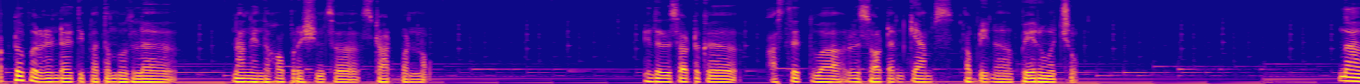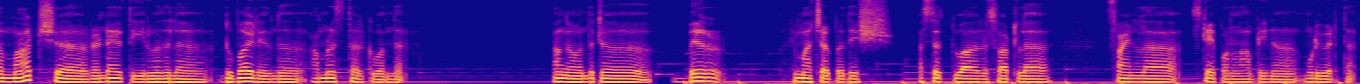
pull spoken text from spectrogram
அக்டோபர் ரெண்டாயிரத்தி பத்தொம்போதில் நாங்கள் இந்த ஆப்ரேஷன்ஸை ஸ்டார்ட் பண்ணோம். இந்த ரிசார்ட்டுக்கு அஸ்தித்வா ரிசார்ட் அண்ட் கேம்ப்ஸ் அப்படின்னு பேரும் வச்சோம். நான் மார்ச் ரெண்டாயிரத்தி இருபதில் துபாயிலேருந்து அம்ரிஸ்தருக்கு வந்தேன். அங்கே வந்துட்டு பெர் ஹிமாச்சல் பிரதேஷ் அஸ்தித்வா ரிசார்ட்டில் ஃபைனலாக ஸ்டே பண்ணலாம் அப்படின்னு முடிவெடுத்தேன்.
